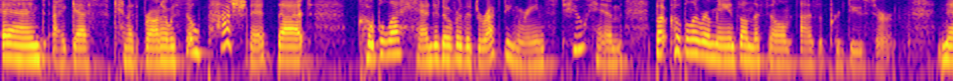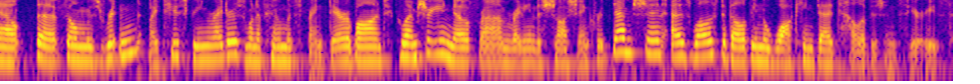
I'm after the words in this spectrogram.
and I guess Kenneth Branagh was so passionate that Coppola handed over the directing reins to him, but Coppola remains on the film as a producer. Now, the film was written by two screenwriters, one of whom was Frank Darabont, who I'm sure you know from writing The Shawshank Redemption, as well as developing the Walking Dead television series.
